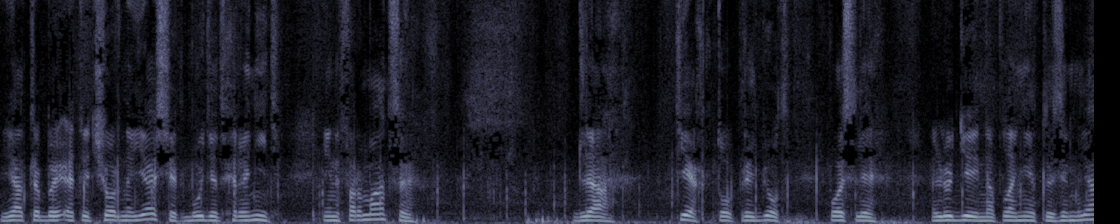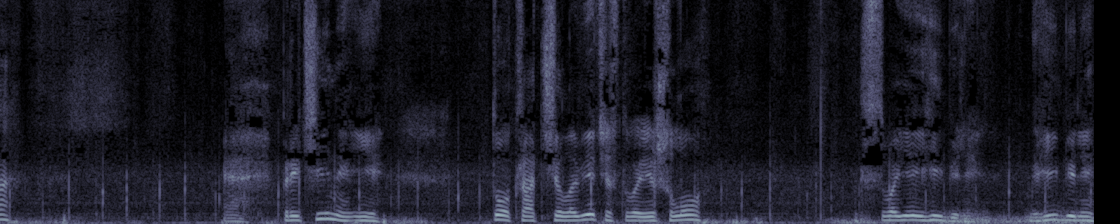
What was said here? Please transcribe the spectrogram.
Якобы этот черный ящик будет хранить информацию для тех, кто придет после людей на планету Земля, причины и то, как человечество и шло к своей гибели, к гибели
